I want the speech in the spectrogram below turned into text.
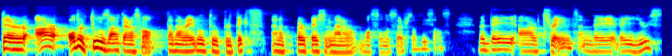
there are other tools out there as well that are able to predict in a per patient manner what's on the surface of these cells. But they are trained and they, they use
